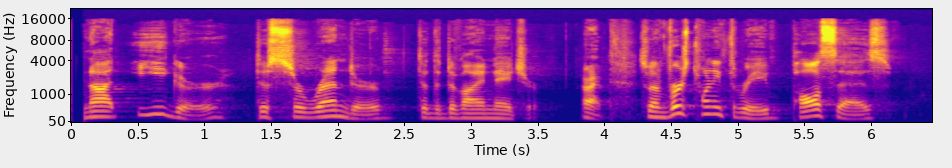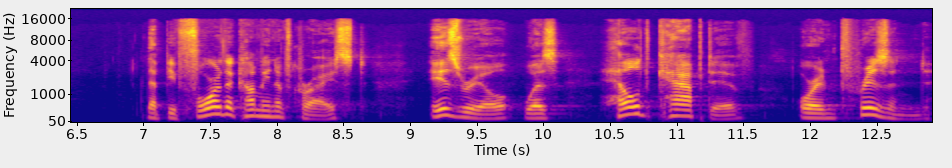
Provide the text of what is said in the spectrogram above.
are not eager to surrender to the divine nature. All right, so in verse 23, Paul says that before the coming of Christ, Israel was held captive or imprisoned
